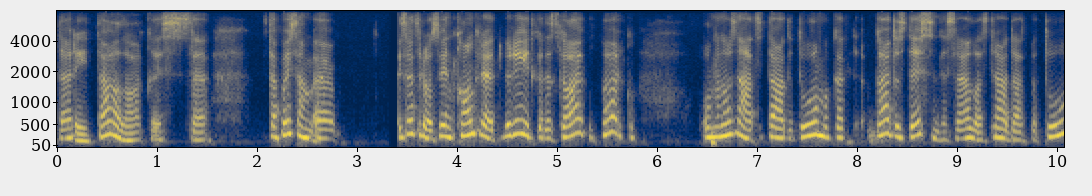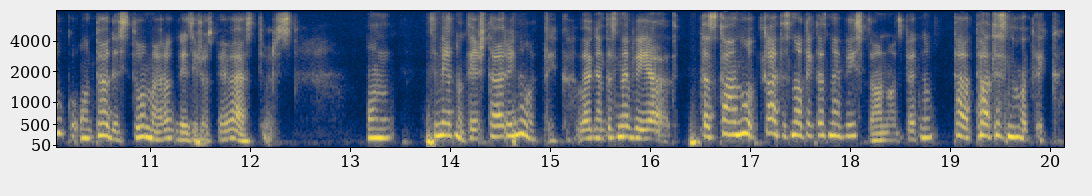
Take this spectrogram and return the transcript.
darīt tālāk, es tā pavisam Es atceros vienu konkrētu brīdi, kad es gāju pa parku, un man uznāca tāda doma, ka gadus desmit es vēlos strādāt par tūku, un tad es tomēr atgriezīšos pie vēstures. Un, ziniet, nu tieši tā arī notika. Lai gan tas nebija, tas kā, no, kā tas notika, tas nebija izplānots, bet nu, tā, tā tas notika.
